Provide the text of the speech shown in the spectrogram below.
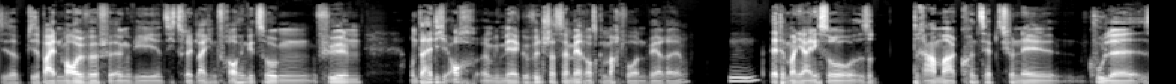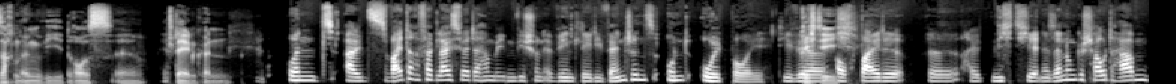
diese, diese beiden Maulwürfe irgendwie sich zu der gleichen Frau hingezogen fühlen. Und da hätte ich auch irgendwie mehr gewünscht, dass da mehr draus gemacht worden wäre. Mhm. Da hätte man ja eigentlich so, so Drama konzeptionell coole Sachen irgendwie draus äh, erstellen können. Und als weitere Vergleichswerte haben wir eben, wie schon erwähnt, Lady Vengeance und Old Boy, die wir Richtig. auch beide äh, halt nicht hier in der Sendung geschaut haben.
